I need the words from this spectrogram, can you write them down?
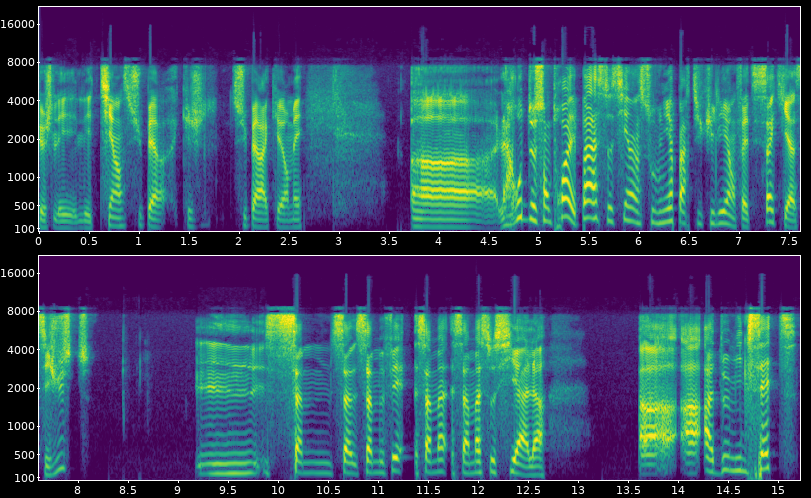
je les, les, tiens super, que je, super à cœur. Mais euh, la route 203 n'est pas associée à un souvenir particulier en fait. C'est ça qu'il y a. C'est juste. Ça, me fait. Ça m'associe à la. À, à, à 2007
